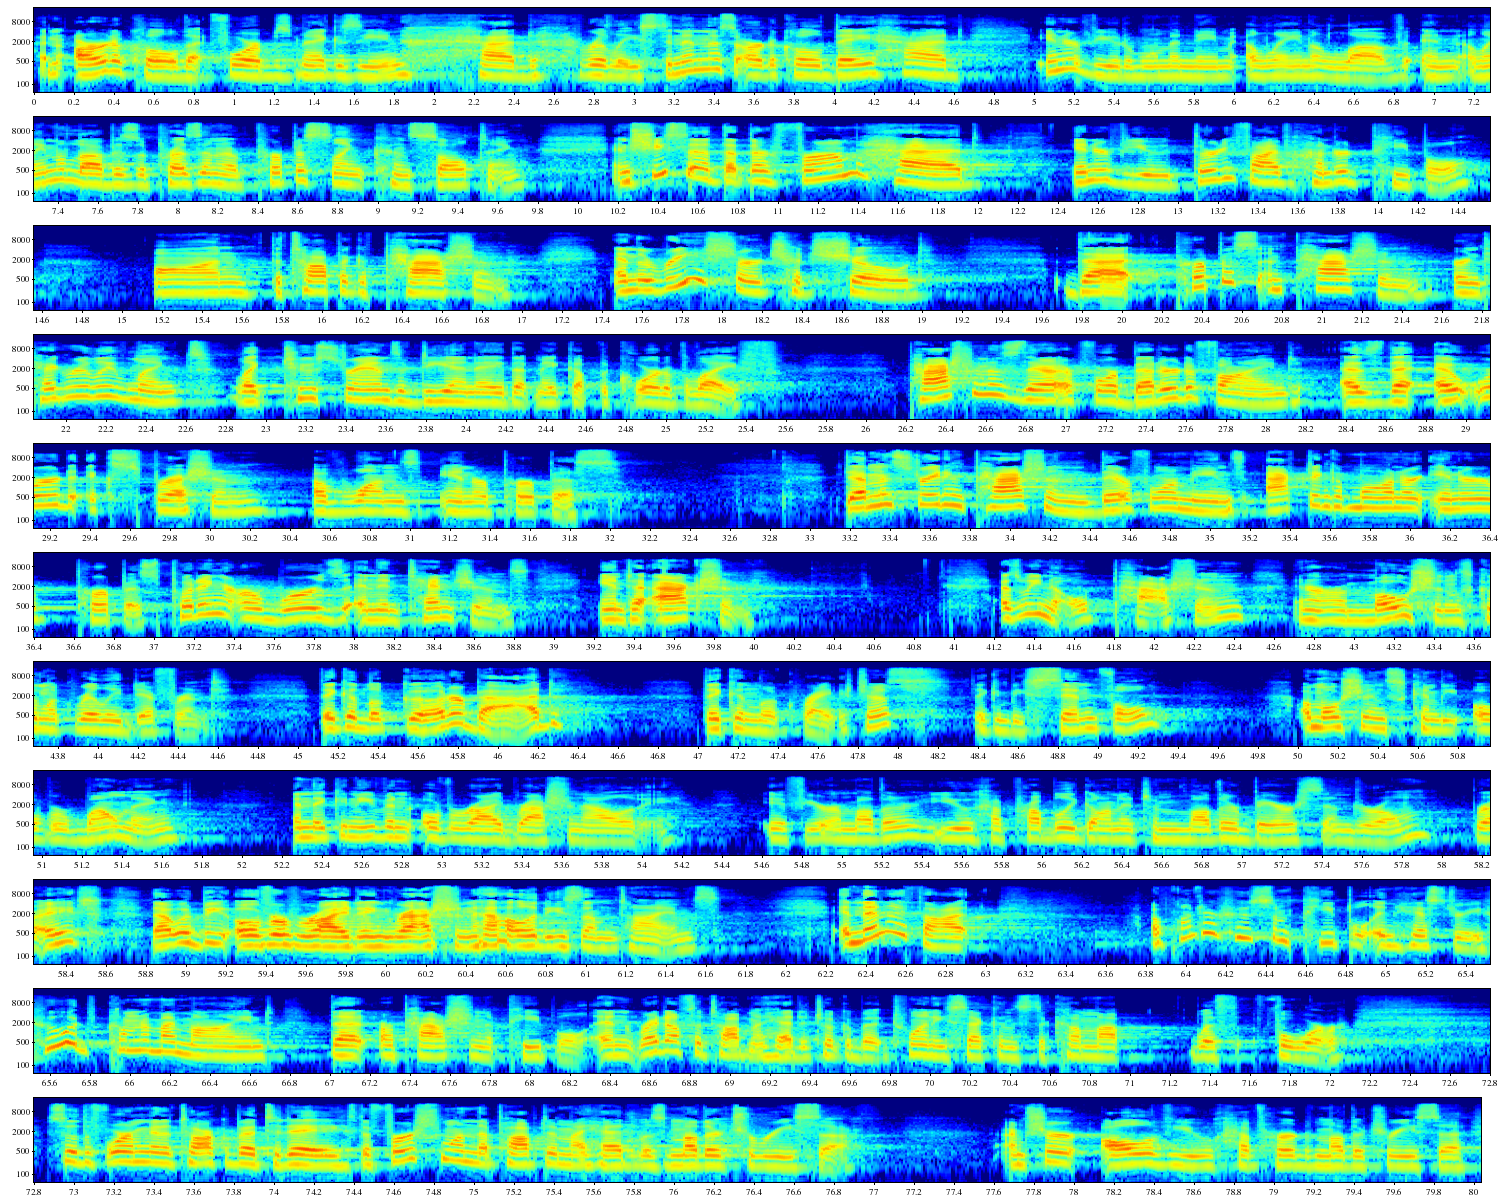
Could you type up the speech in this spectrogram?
an article that Forbes magazine had released. And in this article, they had interviewed a woman named Alaina Love. And Alaina Love is the president of Purpose Link Consulting. And she said that their firm had interviewed 3,500 people on the topic of passion. And the research had showed that purpose and passion are integrally linked like two strands of DNA that make up the cord of life. Passion is therefore better defined as the outward expression of one's inner purpose. Demonstrating passion, therefore, means acting upon our inner purpose, putting our words and intentions into action. As we know, passion and our emotions can look really different. They can look good or bad, they can look righteous, they can be sinful, emotions can be overwhelming, and they can even override rationality if you're a mother, you have probably gone into mother bear syndrome, right? That would be overriding rationality sometimes. And then I thought, I wonder who some people in history, who would come to my mind that are passionate people? And right off the top of my head, it took about 20 seconds to come up with four. So the four I'm going to talk about today, the first one that popped in my head was Mother Teresa. I'm sure all of you have heard of Mother Teresa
